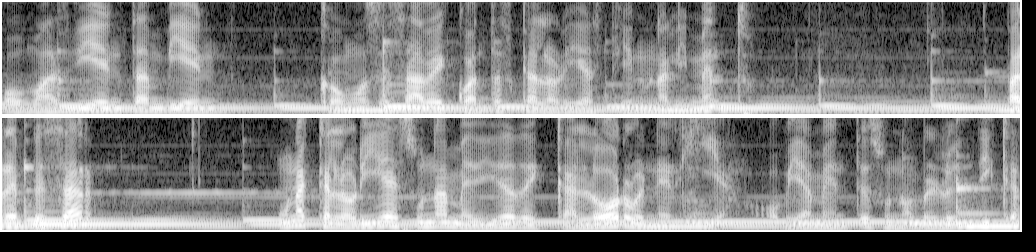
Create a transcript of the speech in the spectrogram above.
o más bien también cómo se sabe cuántas calorías tiene un alimento. Para empezar, una caloría es una medida de calor o energía, obviamente su nombre lo indica.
